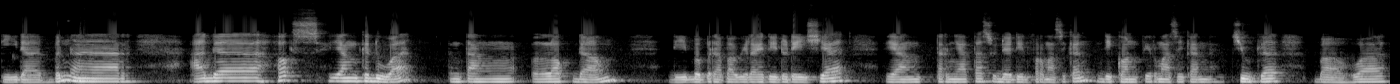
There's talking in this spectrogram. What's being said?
tidak benar. Ada hoax yang kedua tentang lockdown di beberapa wilayah di Indonesia yang ternyata sudah diinformasikan, dikonfirmasikan juga bahwa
